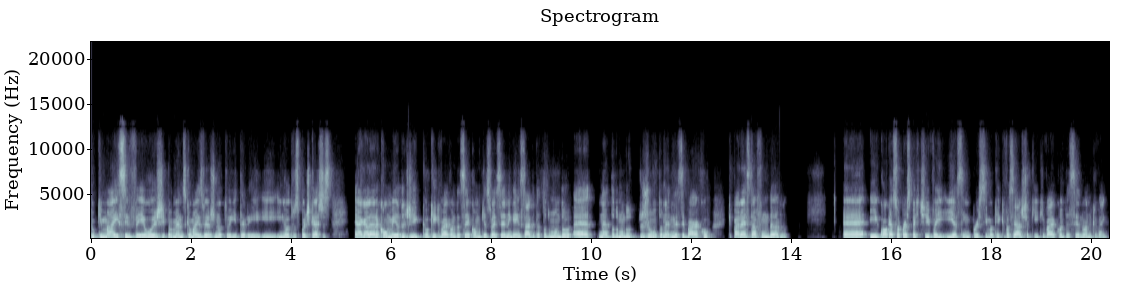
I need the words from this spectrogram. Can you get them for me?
o que mais se vê hoje, pelo menos que eu mais vejo no Twitter e, e em outros podcasts, é a galera com medo de o que, que vai acontecer, como que isso vai ser, ninguém sabe, tá todo mundo, é, né, todo mundo junto né, nesse barco que parece estar tá afundando. É, e qual é a sua perspectiva e, e, assim, por cima, o que, que você acha que, que vai acontecer no ano que vem?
